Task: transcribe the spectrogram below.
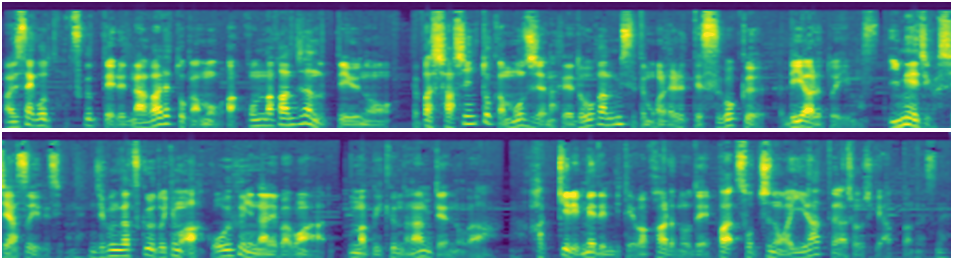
まあ、実際にこう作っている流れとかも、あ、こんな感じなんだっていうのを、やっぱ写真とか文字じゃなくて動画で見せてもらえるってすごくリアルと言います。イメージがしやすいですよね。自分が作るときも、あ、こういう風になればまあうまくいくんだなみたいなのが、はっきり目で見てわかるので、やっぱそっちの方がいいなっていうのは正直あったんですね。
